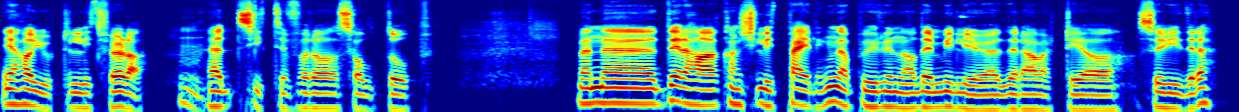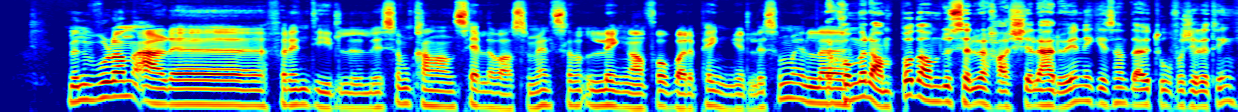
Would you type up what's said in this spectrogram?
jeg har gjort det litt før, da. Jeg sitter for å ha solgt dop. Men eh, dere har kanskje litt peiling, da, på grunn av det miljøet dere har vært i, og så videre. Men hvordan er det for en dealer, liksom? Kan han selge hva som helst, så lenge han får bare penger, liksom? Eller Det kommer an på da om du selger hasj eller heroin, ikke sant. Det er jo to forskjellige ting.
